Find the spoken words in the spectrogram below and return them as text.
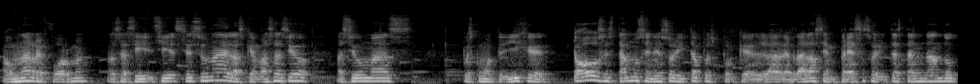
a una reforma. O sea, sí, sí, es una de las que más ha sido, ha sido más, pues como te dije, todos estamos en eso ahorita, pues porque la verdad las empresas ahorita están dando,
